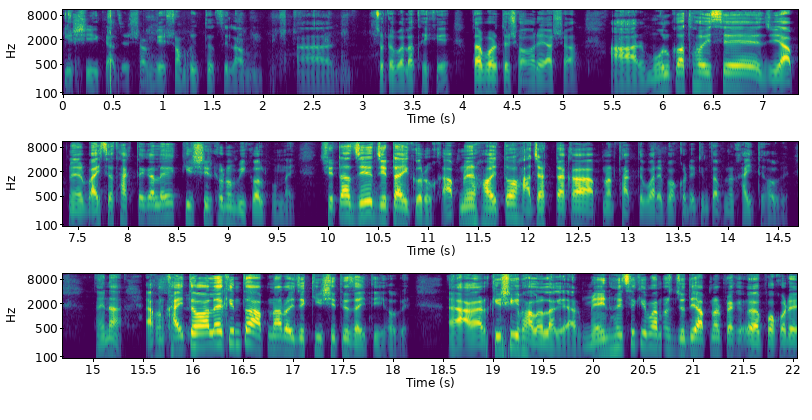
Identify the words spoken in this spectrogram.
কৃষি কাজের সঙ্গে সম্পৃক্ত ছিলাম ছোটবেলা থেকে। তারপরে তো শহরে আসা। আর মূল কথা হয়েছে যে আপনার বাইচে থাকতে গেলে কৃষির কোনো বিকল্প নাই। সেটা যে যেটাই করুক আপনার হয়তো হাজার টাকা আপনার থাকতে পারে পকেটে কিন্তু আপনার খাইতে হবে তাই না? এখন খাইতে হলে কিন্তু আপনার ওই যে কৃষিতে যাইতেই হবে। আর কৃষি ভালো লাগে। আর মেইন হয়েছে কি মানুষ যদি আপনার পকেটে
